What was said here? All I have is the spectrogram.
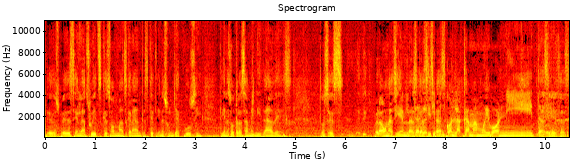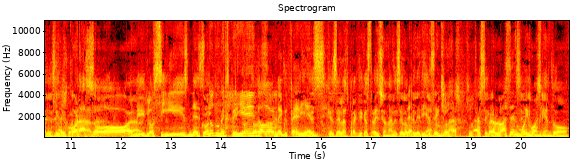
te hospedes en las suites que son más grandes, que tienes un jacuzzi, tienes otras amenidades. Entonces, pero aún así en las te casitas... con la cama muy bonita, es, así el decorada, corazón decorada. y los cisnes. Con- y- Toda una experiencia. Toda una que experiencia. es, que es de las prácticas tradicionales de la hotelería. sí, ¿no? claro, claro, Pues pero lo hacen muy bonito. siendo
